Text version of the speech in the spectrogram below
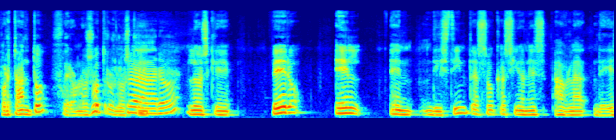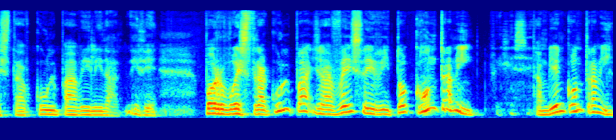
Por tanto, fueron los otros los que los que pero él en distintas ocasiones habla de esta culpabilidad. Dice, por vuestra culpa Yahvé se irritó contra mí. Fíjese. También contra mí.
